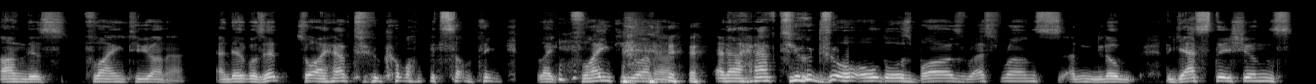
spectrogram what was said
on this flying Tiana, and that was it. So I have to come up with something like flying Tiana and I have to draw all those bars, restaurants, and you know the gas stations,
